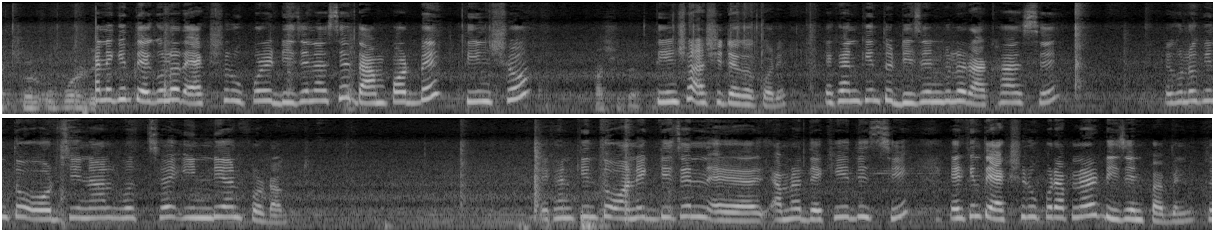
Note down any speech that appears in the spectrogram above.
একশোর উপরে এখানে কিন্তু এগুলোর একশোর উপরে ডিজাইন আছে দাম পড়বে তিনশো আশি টাকা। তিনশো আশি টাকা করে। এখানে কিন্তু ডিজাইনগুলো রাখা আছে। এগুলো কিন্তু অরিজিনাল হচ্ছে ইন্ডিয়ান প্রোডাক্ট এখানে কিন্তু অনেক ডিজাইন আমরা দেখিয়ে দিচ্ছি। এর কিন্তু একশোর উপরে আপনারা ডিজাইন পাবেন। তো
